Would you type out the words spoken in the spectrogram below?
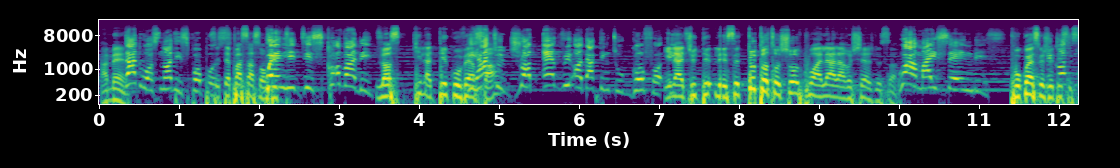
Amen. That was not his purpose. C'était pas ça son When but. he discovered it, Lorsqu'il a he découvert ça, had to drop every other thing to go for il it. a dû laisser toute autre chose pour aller à la recherche de ça. Why am I saying this? Pourquoi est-ce que je dis ceci?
